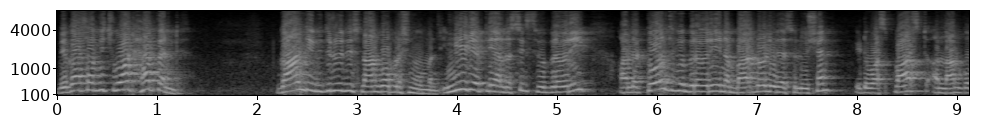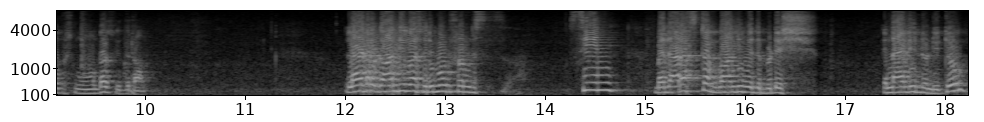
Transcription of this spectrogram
Because of which what happened? Gandhi withdrew this non-cooperation movement. Immediately on the 6th February, on the 12th February in a Bardoli resolution, it was passed a non-cooperation movement was withdrawn. Later Gandhi was removed from this scene by the arrest of Gandhi by the British. In 1922,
